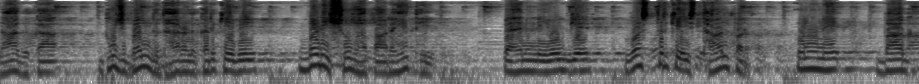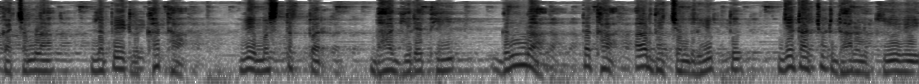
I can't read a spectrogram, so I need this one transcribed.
नाग का भुजबंद धारण करके वे बड़ी शोभा पा रहे थे। पहनने योग्य वस्त्र के स्थान पर उन्होंने बाघ का चमड़ा लपेट रखा था। वे मस्तक पर भागीरथी गंगा तथा अर्धचंद्र युक्त जटाचुट धारण किए हुए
